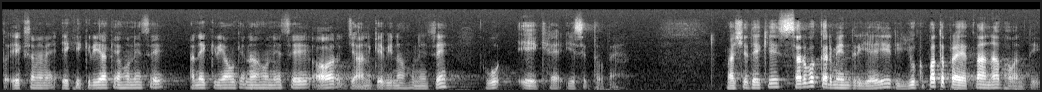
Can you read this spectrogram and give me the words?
तो एक समय में एक ही क्रिया के होने से, अनेक क्रियाओं के ना होने से और ज्ञान के भी ना होने से वो एक है, ये सिद्ध होता है। भाष्य देखिए सर्व कर्मेंद्रिय युगपत प्रयत्न न भवंती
